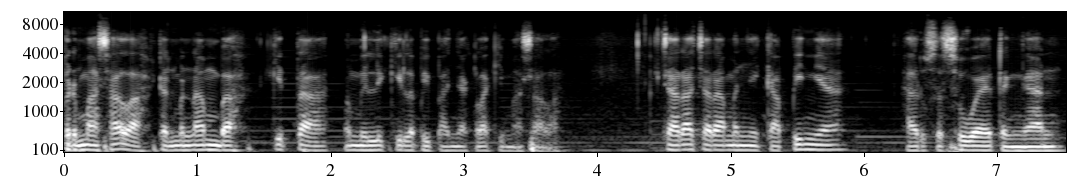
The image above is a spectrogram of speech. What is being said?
bermasalah dan menambah kita memiliki lebih banyak lagi masalah? Cara-cara menyikapinya harus sesuai dengan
